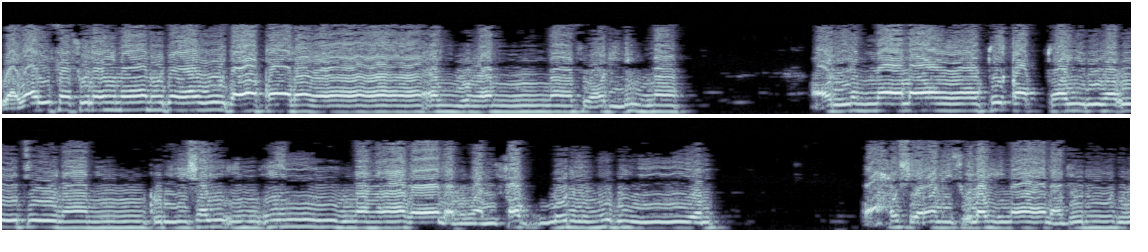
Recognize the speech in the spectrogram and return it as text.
وورث سليمان داود وقال يا أيها الناس علمنا علمنا منطق الطير وأوتينا من كل شيء إن هذا لهو الفضل المبين. وحشر لسليمان جنوده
